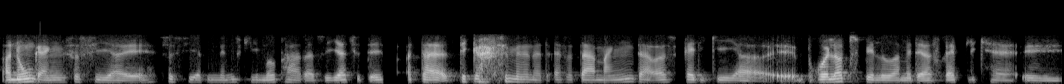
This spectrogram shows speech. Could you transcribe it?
Og nogle gange så siger, øh, så siger den menneskelige modpart altså ja til det. Og der, det gør simpelthen, at altså, der er mange, der også redigerer øh, bryllupsbilleder med deres replika, øh,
